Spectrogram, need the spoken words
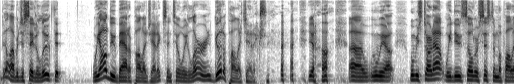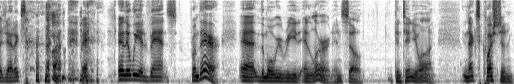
Bill, I would just say to Luke that we all do bad apologetics until we learn good apologetics. you know, uh, when we uh, when we start out, we do solar system apologetics, and, and, then we advance from there. Uh, the more we read and learn, and so continue on. Next question,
